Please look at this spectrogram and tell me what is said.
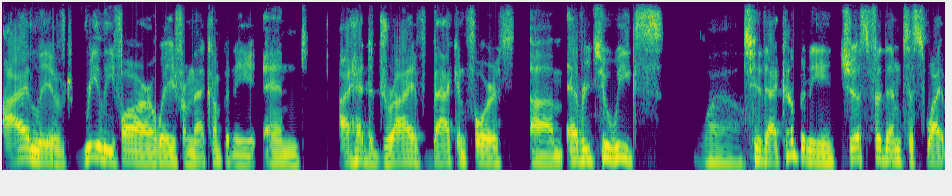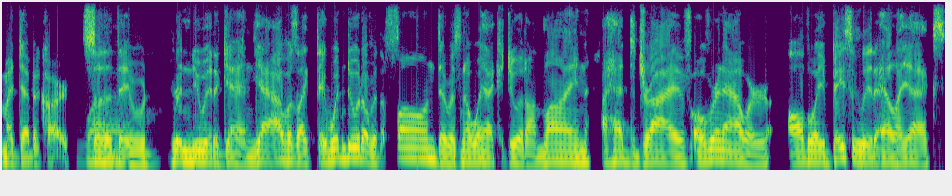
I lived really far away from that company, and I had to drive back and forth um, every two weeks Wow. to that company just for them to swipe my debit card so that they would renew it again. Yeah, I was like, they wouldn't do it over the phone. There was no way I could do it online. I had to drive over an hour all the way basically to LAX.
